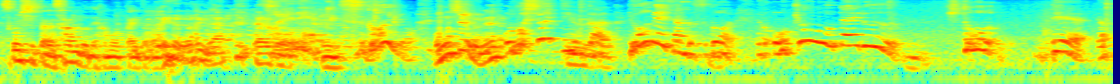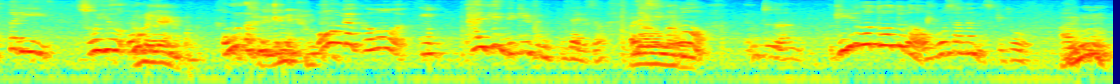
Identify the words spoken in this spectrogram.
少ししたら3度でハモったりとかいろいろややると。すごいよ。うん面白いよね。面白いっていうか亮明さんがすごい。お経を歌える人でやっぱりそういう音楽音楽ね音楽を体現できる人みたいですよ。私の義理の弟がお坊さんなんですけどあの、うん。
